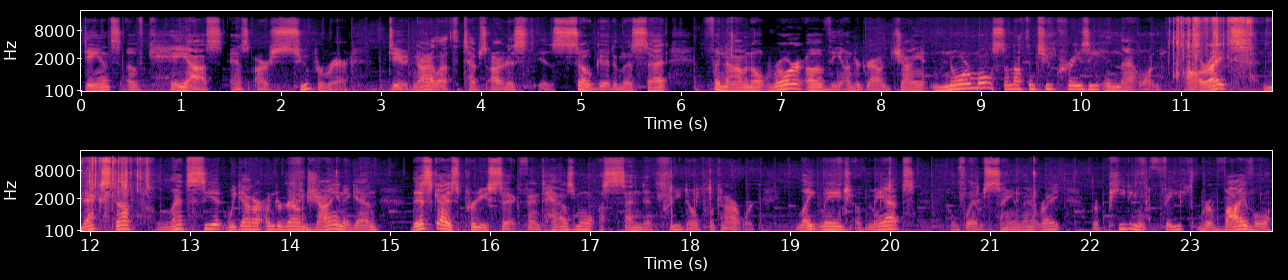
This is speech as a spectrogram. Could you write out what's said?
Dance of Chaos as our super rare. Dude, Nyarlathotep's artist is so good in this set. Phenomenal. Roar of the Underground Giant, normal, so nothing too crazy in that one. All right, next up, let's see it. We got our Underground Giant again. This guy's pretty sick. Phantasmal Ascendant, pretty dope looking artwork. Light Mage of Maat, hopefully I'm saying that right. Repeating Faith Revival,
